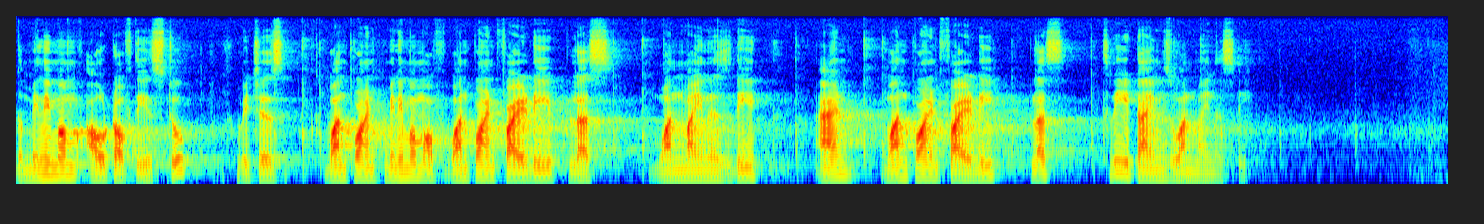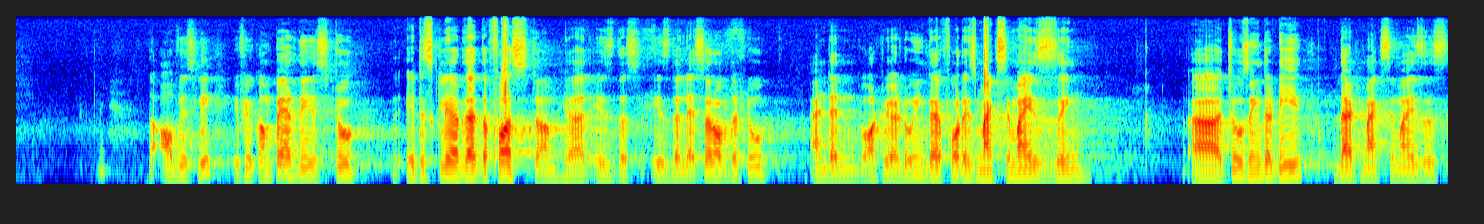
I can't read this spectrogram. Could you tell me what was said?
the minimum out of these two which is 1 point minimum of 1.5 d plus 1 minus d and 1.5 d plus 3 times 1 minus d. obviously if you compare these two it is clear that the first term here is the is the lesser of the two and then what we are doing therefore is maximizing uh, choosing the d that maximizes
